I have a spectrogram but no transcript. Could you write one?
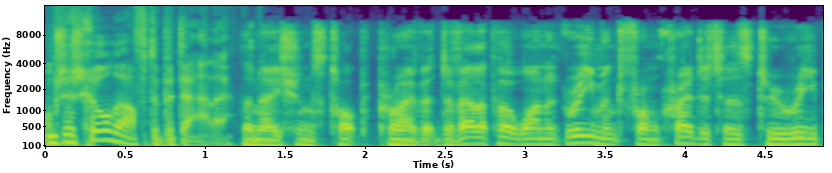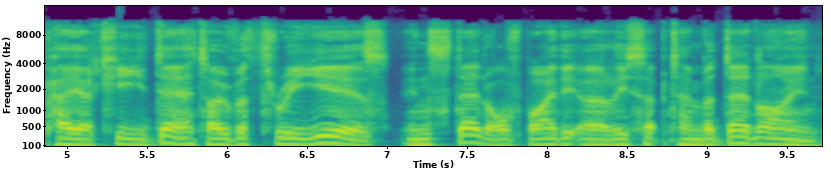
om zijn schulden af te betalen. The nation's top private developer won agreement from creditors to repay a key debt over three years instead of by the early September deadline.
